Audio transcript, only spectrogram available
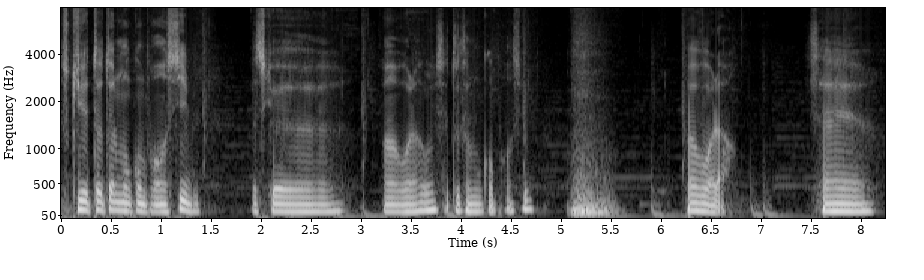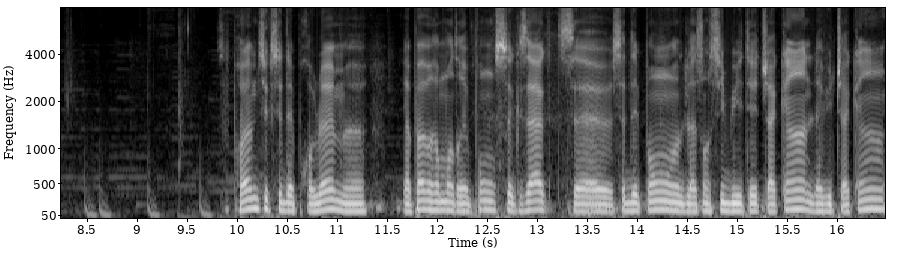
Ce qui est totalement compréhensible. Parce que. Enfin, voilà, oui, c'est totalement compréhensible. Enfin, voilà. C'est. Le problème, c'est que c'est des problèmes. Il n'y a pas vraiment de réponse exacte. Ça dépend de la sensibilité de chacun, de la vie de chacun.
